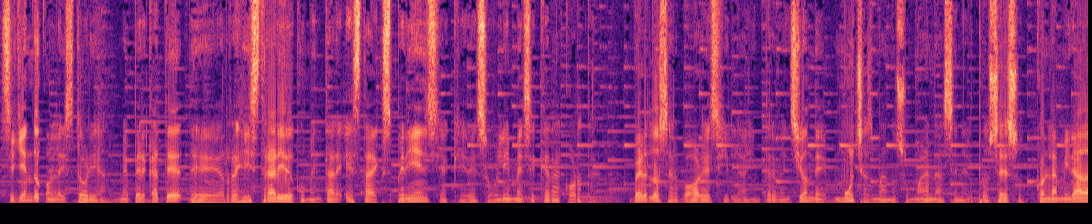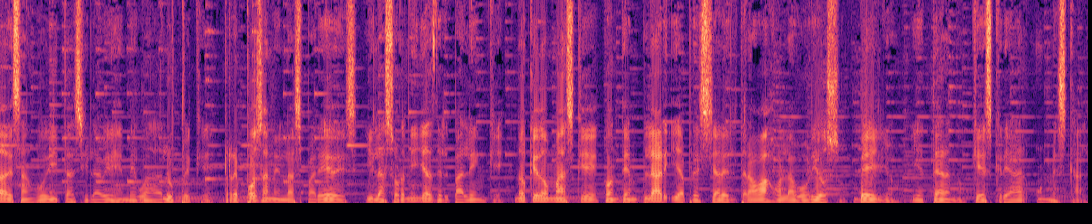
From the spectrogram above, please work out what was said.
Siguiendo con la historia, me percaté de registrar y documentar esta experiencia que de sublime se queda corta. Ver los hervores y la intervención de muchas manos humanas en el proceso, con la mirada de San Juditas y la Virgen de Guadalupe que reposan en las paredes y las hornillas del palenque, no quedó más que contemplar y apreciar el trabajo laborioso, bello y eterno que es crear un mezcal.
